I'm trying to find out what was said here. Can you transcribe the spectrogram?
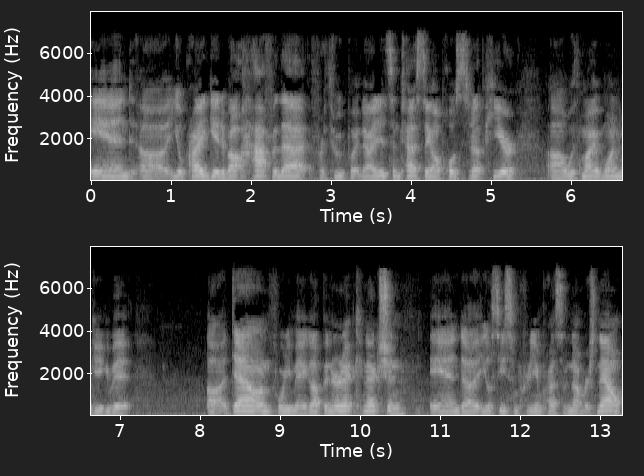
and uh, you'll probably get about half of that for throughput. Now I did some testing. I'll post it up here uh, with my one gigabit uh, down, 40 meg up internet connection, and uh, you'll see some pretty impressive numbers. Now,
